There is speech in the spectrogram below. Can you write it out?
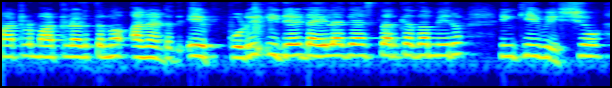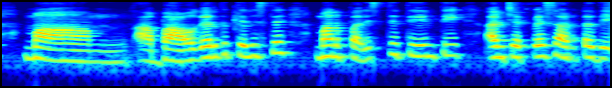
మాటలు మాట్లాడుతున్నావు అని అంటది. ఎప్పుడు ఇదే డైలాగ్ వేస్తారు కదా మీరు? ఇంక ఈ విషయం మా ఆ బావగారికి తెలిస్తే మన పరిస్థితి ఏంటి అని చెప్పేసి అంటది.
